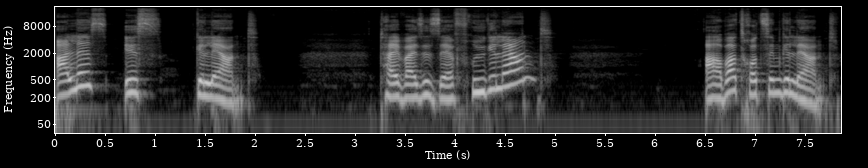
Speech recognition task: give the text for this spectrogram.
alles ist gelernt. Teilweise sehr früh gelernt, aber trotzdem gelernt.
